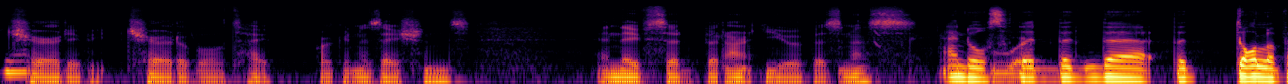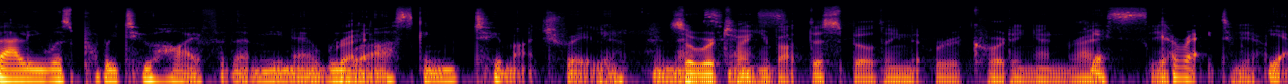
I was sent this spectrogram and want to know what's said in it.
Yeah. charity charitable type organizations, and they've said, "But aren't you a business?" And also, the, the, the, the dollar value was probably too high for them. You know, we Right. were asking too much, really. Yeah. So we're talking about this building that we're recording in, right? Yes, Yeah. correct. Yeah. Yeah,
